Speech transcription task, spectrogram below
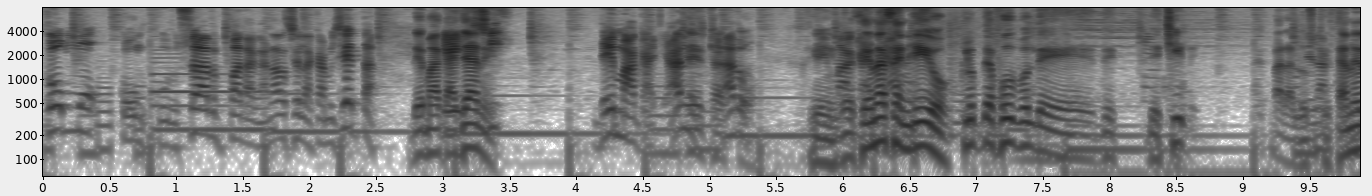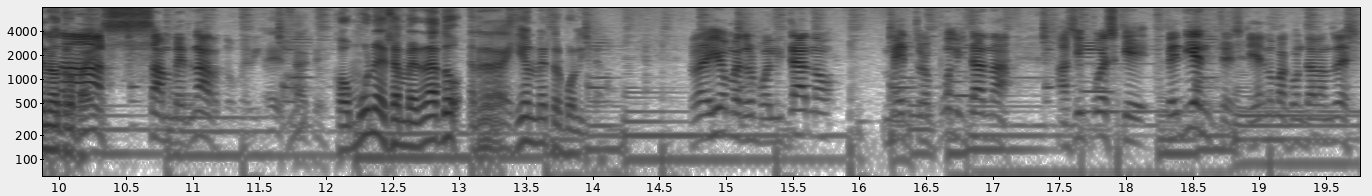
cómo concursar para ganarse la camiseta. De Magallanes. de Magallanes, claro. Sí, recién ascendido, Club de Fútbol de, de, Chile. Para los que están en otro país. San Bernardo, me dijo. Exacto. Comuna de San Bernardo, región metropolitana. Región metropolitano, metropolitana. Así pues que pendientes, que ya nos va a contar Andrés.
